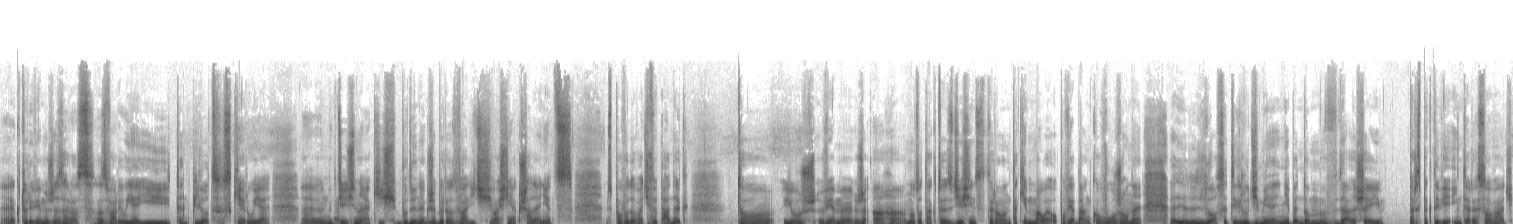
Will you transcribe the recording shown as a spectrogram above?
e, który wiemy, że zaraz zwariuje i ten pilot skieruje e, gdzieś na jakiś budynek, żeby rozwalić właśnie jak szaleniec, spowodować wypadek, to już wiemy, że aha, no to tak, to jest 10 stron, takie małe opowiadanko włożone. Losy tych ludzi mnie nie będą w dalszej perspektywie interesować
